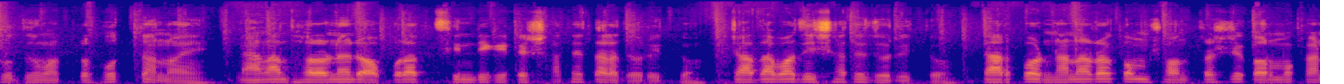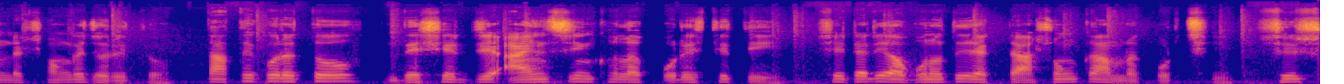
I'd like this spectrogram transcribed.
শুধুমাত্র হত্যা নয়, নানা ধরনের অপরাধ সিন্ডিকেটের সাথে তারা জড়িত, চাঁদাবাজির সাথে জড়িত, তারপর নানা রকম সন্ত্রাসী কর্মকাণ্ডের সঙ্গে জড়িত। তাতে করে তো দেশের যে আইন শৃঙ্খলা পরিস্থিতি, সেটারই অবনতির একটা আশঙ্কা আমরা করছি। শীর্ষ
